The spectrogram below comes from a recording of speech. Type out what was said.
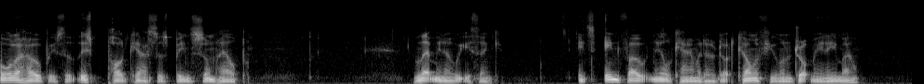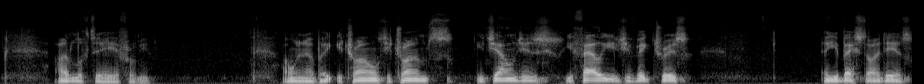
All I hope is that this podcast has been some help. Let me know what you think. It's info at neilcamerdo.com if you want to drop me an email. I'd love to hear from you. I want to know about your trials, your triumphs, your challenges, your failures, your victories, and your best ideas,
